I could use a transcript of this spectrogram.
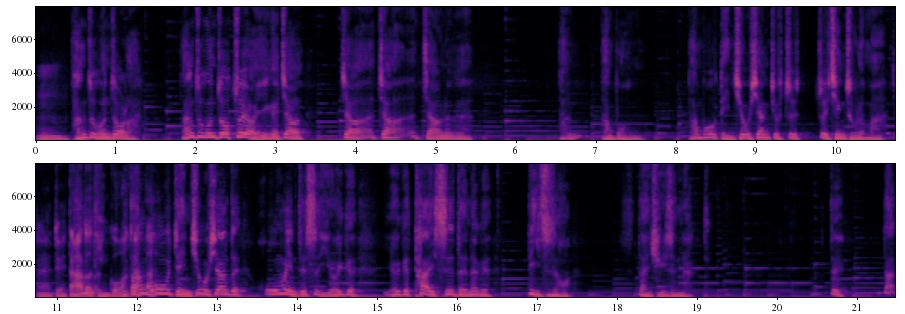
嗯，唐祝文州了。唐祝文州最后一个叫叫叫叫那个唐唐伯虎，唐伯虎点秋香就最最清楚了嘛。哎，对，大家都听过。唐伯虎点秋香的后面的是有一个有一个太师的那个弟子哦，带学生的。对，但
